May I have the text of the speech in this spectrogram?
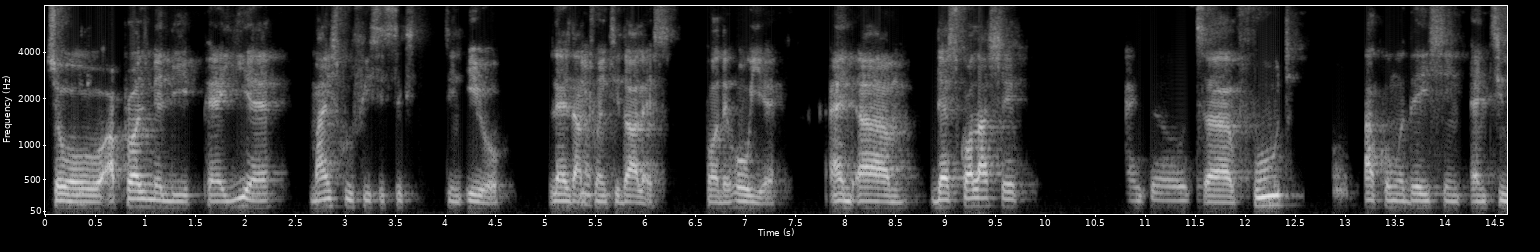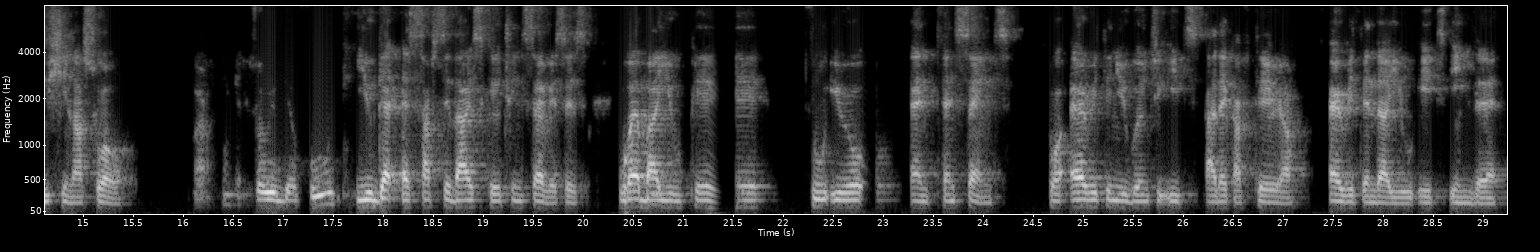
So approximately per year, my school fees is 16 euro less than twenty dollars for the whole year, and um, the scholarship entails uh, food, accommodation, and tuition as well. Okay. So with the food, you get a subsidized catering services whereby you pay two euro and ten cents for everything you're going to eat at the cafeteria. Everything that you eat in there,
